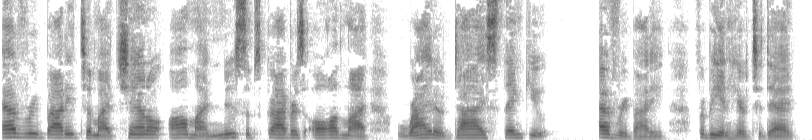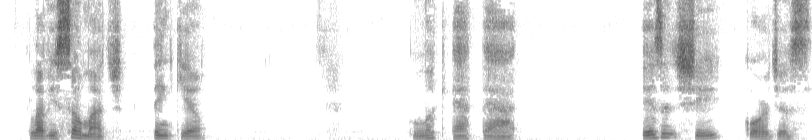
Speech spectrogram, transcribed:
everybody to my channel, all my new subscribers, all my ride or dies. Thank you everybody for being here today. Love you so much. Thank you. Look at that. Isn't she gorgeous?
